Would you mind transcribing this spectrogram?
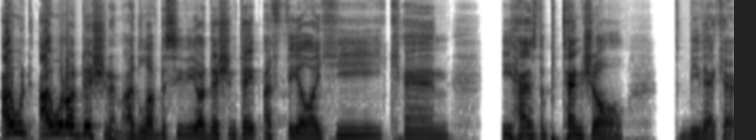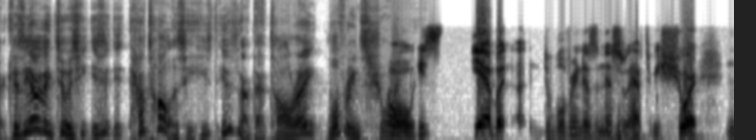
I would I would audition him. I'd love to see the audition tape. I feel like he can he has the potential to be that character. Because the other thing too is he is how tall is he? He's he's not that tall, right? Wolverine's short. Oh, he's yeah, but uh, the Wolverine doesn't necessarily have to be short. Uh,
